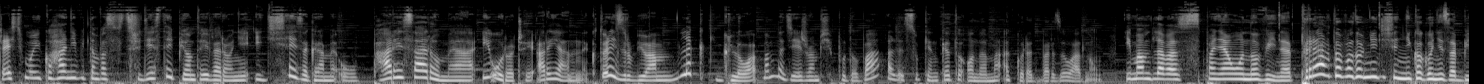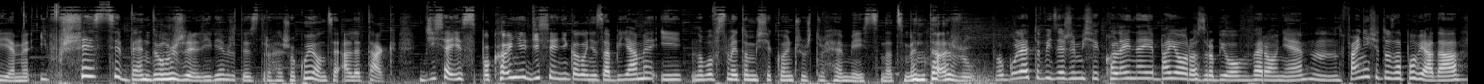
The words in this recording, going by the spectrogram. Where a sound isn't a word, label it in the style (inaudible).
Cześć moi kochani, witam was w 35. Weronie i dzisiaj zagramy u Parysa, Romea i uroczej Arianny, której zrobiłam lekki glow up. Mam nadzieję, że wam się podoba, ale sukienkę to ona ma akurat bardzo ładną. I mam dla was wspaniałą nowinę. Prawdopodobnie dzisiaj nikogo nie zabijemy i wszyscy będą żyli. Wiem, że to jest trochę szokujące, ale tak. Dzisiaj jest spokojnie, dzisiaj nikogo nie zabijamy i no bo w sumie to mi się kończy już trochę miejsce na cmentarzu. W ogóle to widzę, że mi się kolejne bajoro zrobiło w Weronie. Hmm, fajnie się to zapowiada.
